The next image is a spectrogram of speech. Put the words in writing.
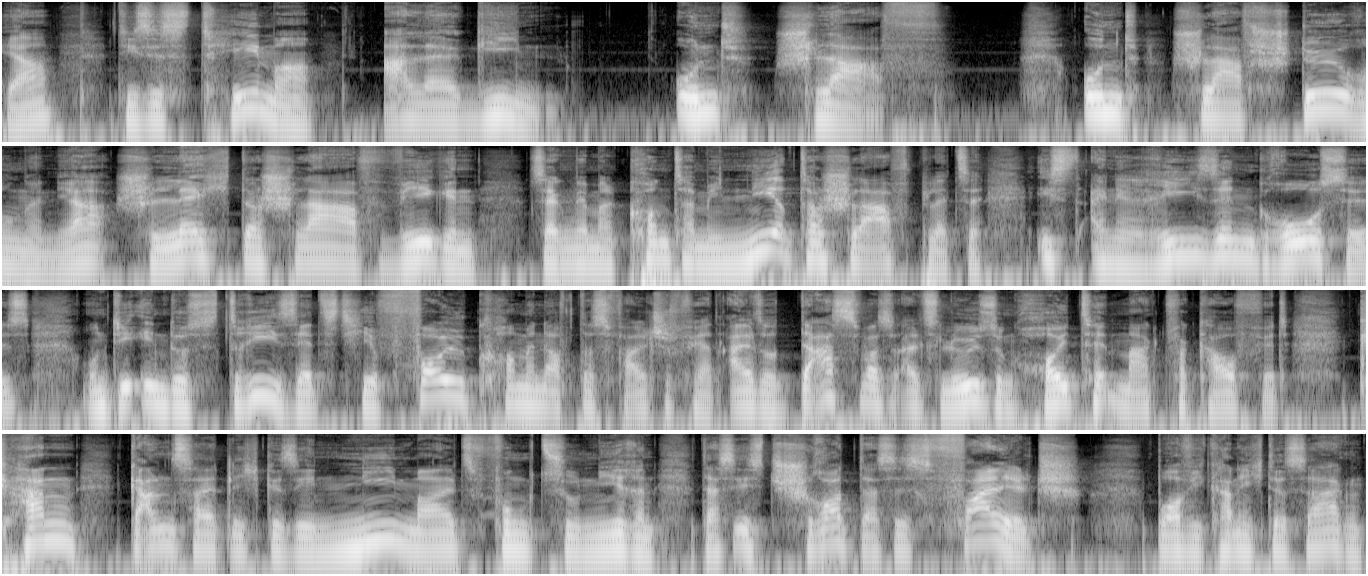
Ja, dieses Thema Allergien und Schlaf und Schlafstörungen, ja, schlechter Schlaf wegen, sagen wir mal, kontaminierter Schlafplätze ist ein riesengroßes und die Industrie setzt hier vollkommen auf das falsche Pferd. Also das, was als Lösung heute im Markt verkauft wird, kann ganzheitlich gesehen niemals funktionieren. Das ist Schrott, das ist falsch. Boah, wie kann ich das sagen?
